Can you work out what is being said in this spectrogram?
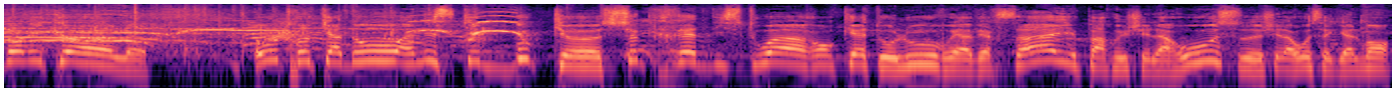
dans l'école. Autre cadeau, un escape book euh, secret d'histoire, enquête au Louvre et à Versailles, paru chez Larousse. Chez Larousse également,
